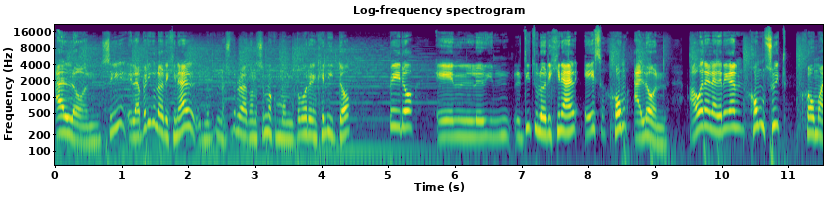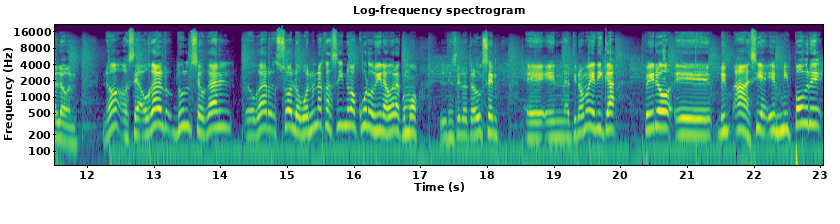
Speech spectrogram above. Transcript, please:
Alone, ¿sí? La película original, nosotros la conocemos como Mi Pobre Angelito, pero el, título original es Home Alone. Ahora le agregan Home Sweet Home Alone, ¿no? O sea, hogar dulce, hogar, hogar solo. Bueno, una cosa así, no me acuerdo bien ahora cómo se lo traducen eh, en Latinoamérica, pero... Eh, ah, sí, es Mi Pobre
